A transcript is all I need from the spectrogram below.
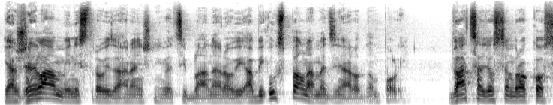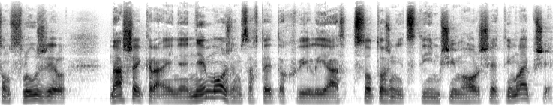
ja želám ministrovi zahraničných vecí Blánarovi, aby uspel na medzinárodnom poli. 28 rokov som slúžil našej krajine, nemôžem sa v tejto chvíli ja stotožniť s tým, čím horšie, tým lepšie.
